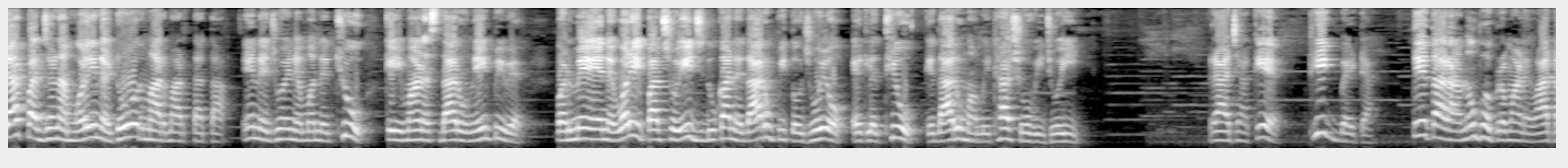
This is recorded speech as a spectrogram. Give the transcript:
ચાર પાંચ જણા મળીને ઢોર માર મારતા હતા એને જોઈને મને થયું કે ઈ માણસ દારૂ નહીં પીવે. પણ મેં એને વળી પાછો એ જ દુકાને દારૂ પીતો જોયો એટલે થયું કે દારૂમાં મીઠાશ હોવી જોઈએ. રાજા કે, ઠીક બેટા, તે તારા અનુભવ પ્રમાણે વાત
